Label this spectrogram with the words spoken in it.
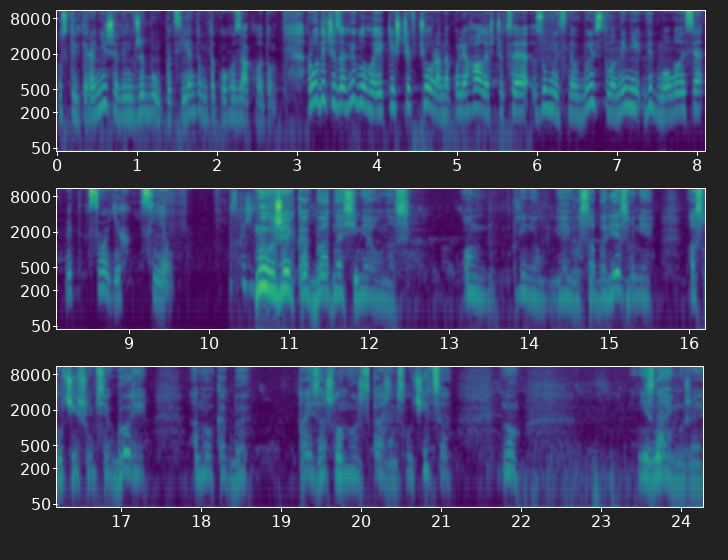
оскільки раніше він вже був пацієнтом такого закладу. Родичі загиблого, які ще вчора наполягали, що це зумисне вбивство, нині відмовилися від своїх слів. Мы уже как бы одна семья у нас. Он принял, я его соболезнование о случившемся горе. Оно как бы произошло, может, с каждым случиться. Ну, не знаем уже.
